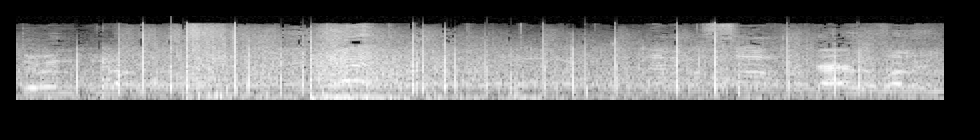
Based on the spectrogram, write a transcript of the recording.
Kayak lo balik.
